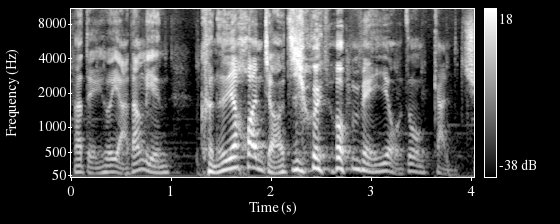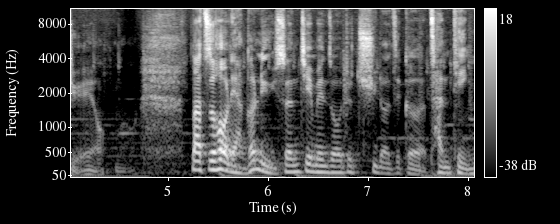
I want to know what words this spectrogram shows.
那等于说亚当连可能要换脚的机会都没有，这种感觉哦。那之后两个女生见面之后就去了这个餐厅。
